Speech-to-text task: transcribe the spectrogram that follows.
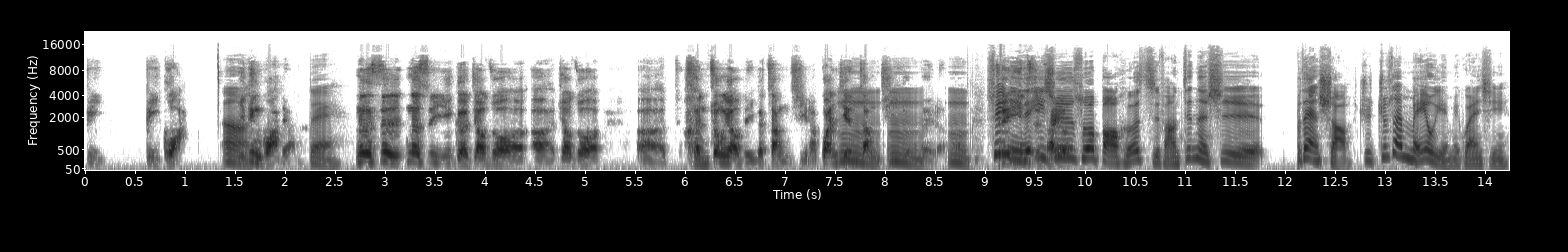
必必挂，嗯，一定挂掉。对，那个是那是一个叫做呃叫做呃很重要的一个脏器了，关键脏器就对了。嗯，嗯，所以你的意思是说，饱和脂肪真的是不但少，就就算没有也没关系。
